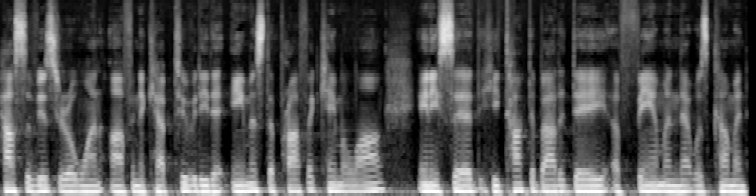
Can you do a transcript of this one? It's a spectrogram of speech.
house of Israel went off into captivity, that Amos the prophet came along and he said, he talked about a day of famine that was coming.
